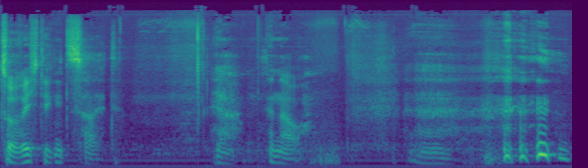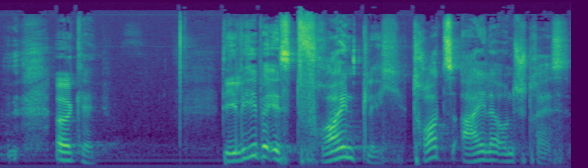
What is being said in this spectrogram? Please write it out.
zur richtigen Zeit. Ja, genau. Okay. Die Liebe ist freundlich, trotz Eile und Stress.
